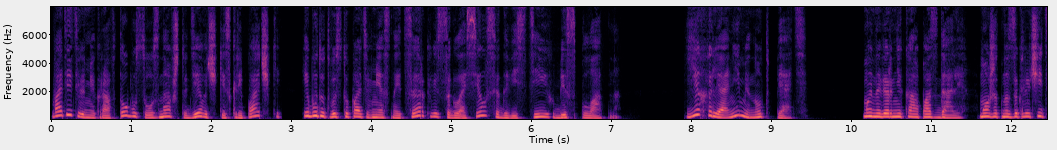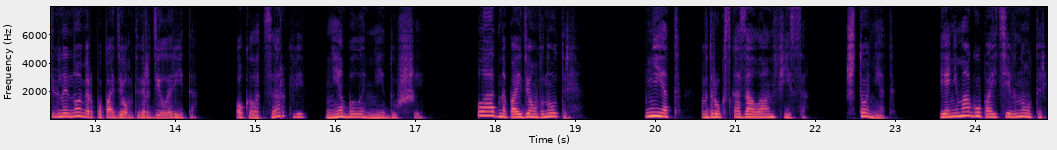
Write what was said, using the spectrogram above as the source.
Водитель микроавтобуса, узнав, что девочки-скрипачки и будут выступать в местной церкви, согласился довести их бесплатно. Ехали они минут пять. «Мы наверняка опоздали. Может, на заключительный номер попадем», — твердила Рита. Около церкви не было ни души. «Ладно, пойдем внутрь». «Нет», — вдруг сказала Анфиса. «Что нет?» «Я не могу пойти внутрь.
